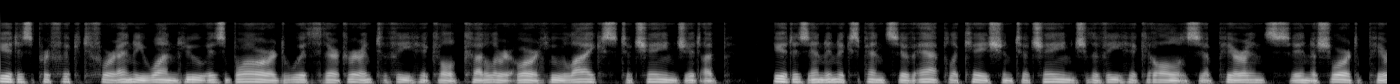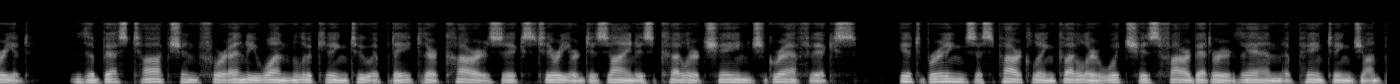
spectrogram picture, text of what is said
It is perfect for anyone who is bored with their current vehicle color or who likes to change it up. It is an inexpensive application to change the vehicle's appearance in a short period. The best option for anyone looking to update their car's exterior design is Color Change Graphics. It brings a sparkling color which is far better than a painting job.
